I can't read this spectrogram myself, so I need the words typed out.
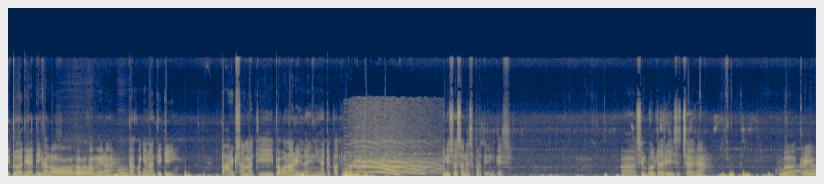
itu hati-hati kalau bawa kamera. Takutnya nanti ditarik sama dibawa lari. Lah ini ada patung ini suasana seperti ini guys. Eh, simbol dari sejarah gua Kreo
